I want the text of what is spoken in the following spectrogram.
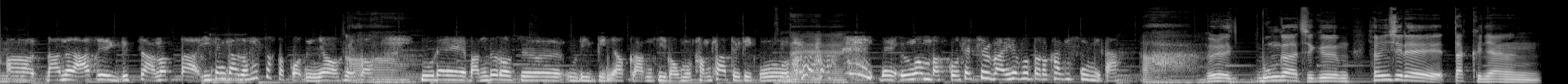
음. 아 나는 아직 늦지 않았다 이 생각을 음. 했었었거든요. 그래서 아. 노래 만들어준 우리 민혁 람디 너무 감사드리고 네, 네 응원 받고 새 출발 해보도록 하겠습니다. 아 뭔가 지금 현실에 딱 그냥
